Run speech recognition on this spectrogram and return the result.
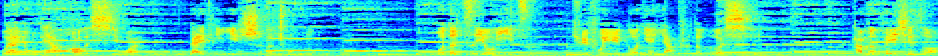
我要用良好的习惯代替一时的冲动。我的自由意志屈服于多年养成的恶习，他们威胁着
